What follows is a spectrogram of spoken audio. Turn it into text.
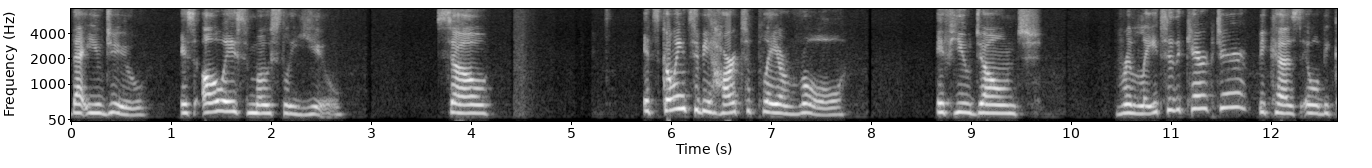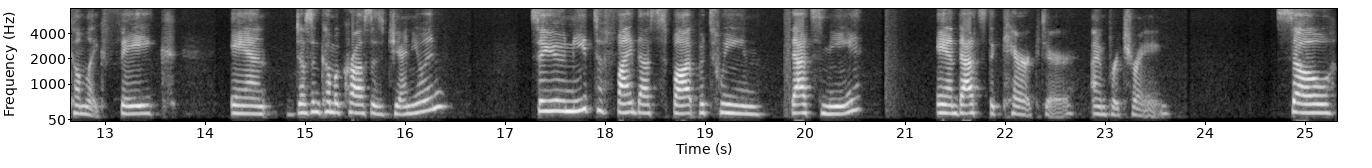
that you do is always mostly you. So it's going to be hard to play a role if you don't relate to the character because it will become like fake and doesn't come across as genuine. So you need to find that spot between that's me and that's the character I'm portraying. So,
